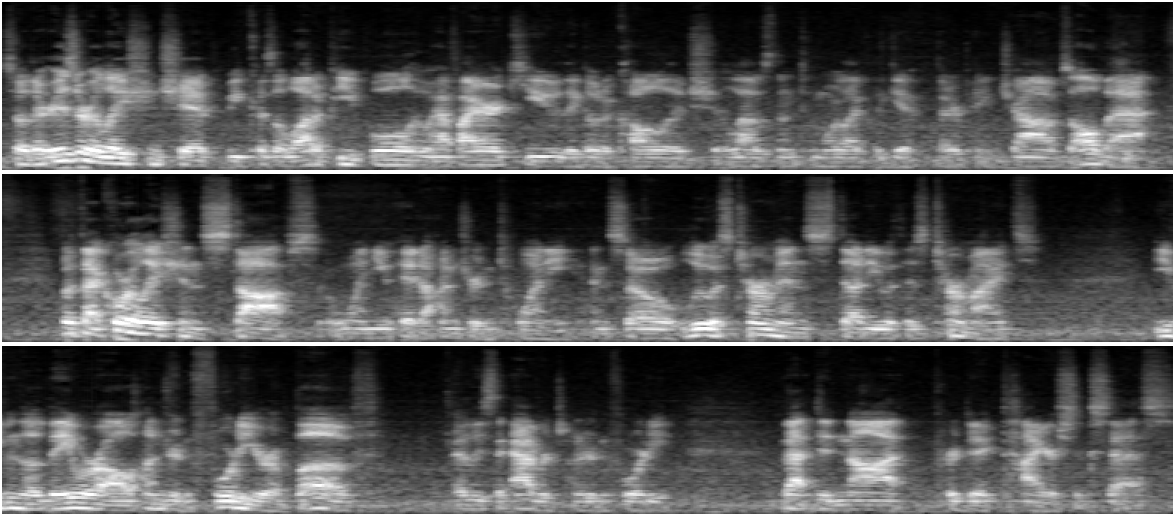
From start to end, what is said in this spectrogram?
So there is a relationship because a lot of people who have higher IQ, they go to college, allows them to more likely get better paying jobs, all that. But that correlation stops when you hit 120. And so Lewis Terman's study with his termites, even though they were all 140 or above, at least the average 140, that did not predict higher success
